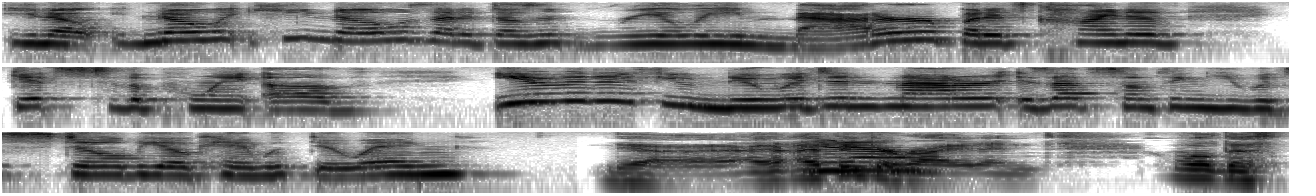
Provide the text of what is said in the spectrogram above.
you know no he knows that it doesn't really matter but it's kind of gets to the point of even if you knew it didn't matter is that something you would still be okay with doing? Yeah i, I you think know? you're right and we'll just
